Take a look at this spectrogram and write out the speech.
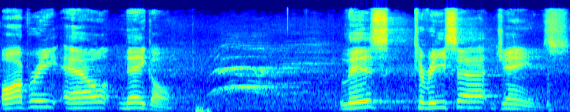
Aubrey L. Nagel, Liz Teresa James,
